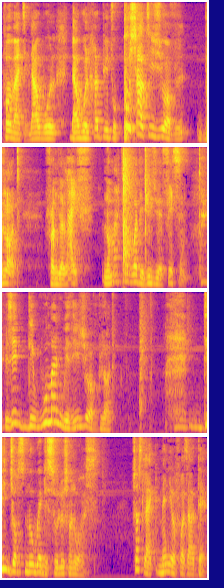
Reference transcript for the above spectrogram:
poverty. That will that will help you to push out issue of blood from your life, no matter what it is you are facing. You see, the woman with issue of blood did just know where the solution was. Just like many of us out there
